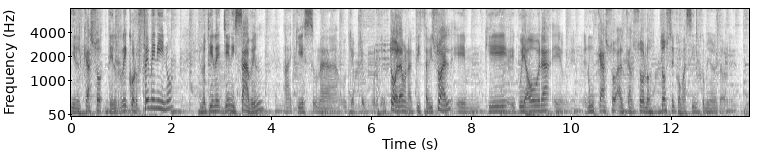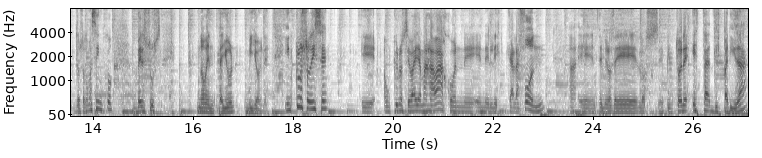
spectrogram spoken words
Y en el caso del récord femenino, lo tiene Jenny Saville, Ah, que es una, pintora, una artista visual, eh, que, cuya obra eh, en un caso alcanzó los 12,5 millones de dólares. 12,5 versus 91 millones. Incluso dice, eh, aunque uno se vaya más abajo en, el escalafón, ah, en términos de los pintores, esta disparidad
